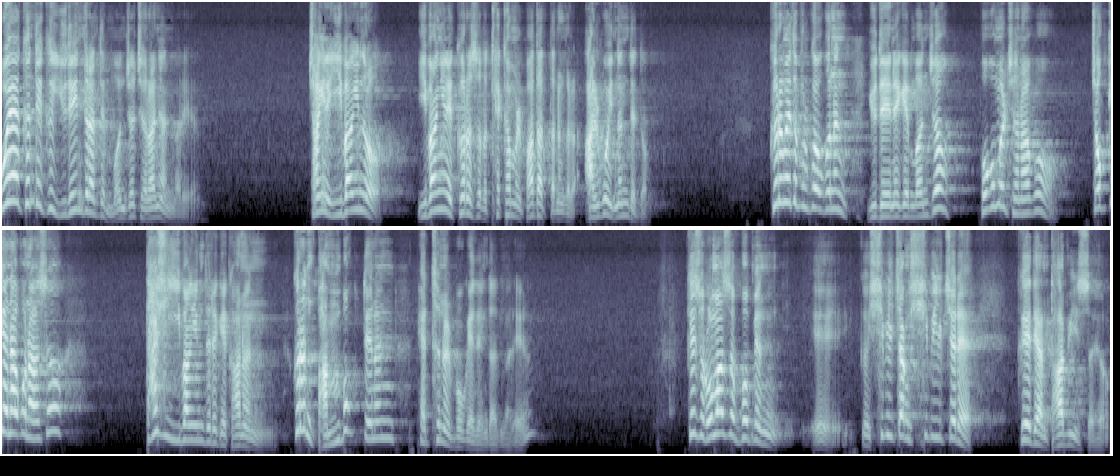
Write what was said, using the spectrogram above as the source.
왜 근데 그 유대인들한테 먼저 전하냔 말이에요. 자기는 이방인으로 이방인의 걸어서로 택함을 받았다는 걸 알고 있는데도 그럼에도 불구하고 그는 유대인에게 먼저 복음을 전하고 쫓겨나고 나서 다시 이방인들에게 가는 그런 반복되는 패턴을 보게 된단 말이에요. 그래서 로마서 보면 예, 그 11장 11절에 그에 대한 답이 있어요.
